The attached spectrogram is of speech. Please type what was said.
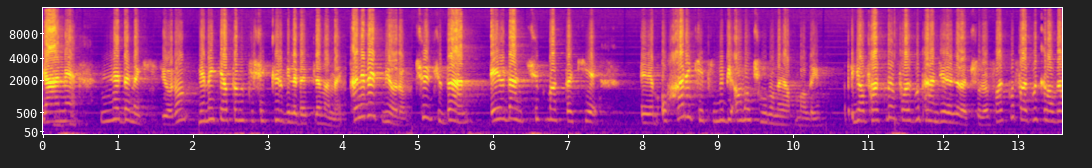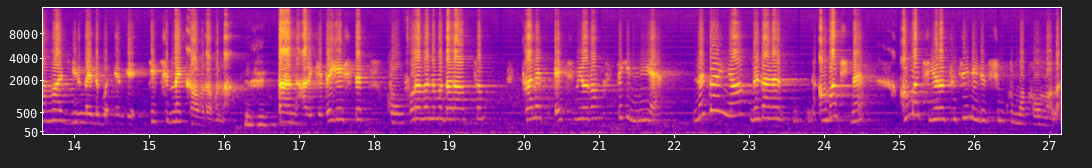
Yani ne demek istiyorum? Yemek yaptığımız teşekkür bile beklememek. Talep etmiyorum. Çünkü ben evden çıkmaktaki e, o hareketimi bir amaç uğruna yapmalıyım. Ya farklı farklı pencereler açılıyor. Farklı farklı kavramlar girmeli bu evde geçinmek kavramına. Ben harekete geçtim. Konfor alanımı daralttım. Talep etmiyorum. Peki niye? Neden ya? Neden? Amaç ne? Amaç yaratıcıyla iletişim kurmak olmalı.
